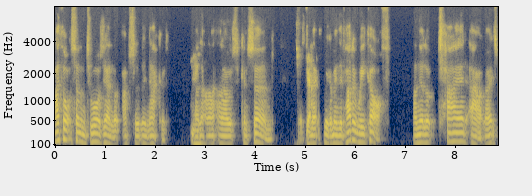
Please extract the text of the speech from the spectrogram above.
I thought some of them towards the end looked absolutely knackered, mm. and, I, and, I, was concerned. Yeah. next week, I mean, they've had a week off, and they look tired out. Now, it's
